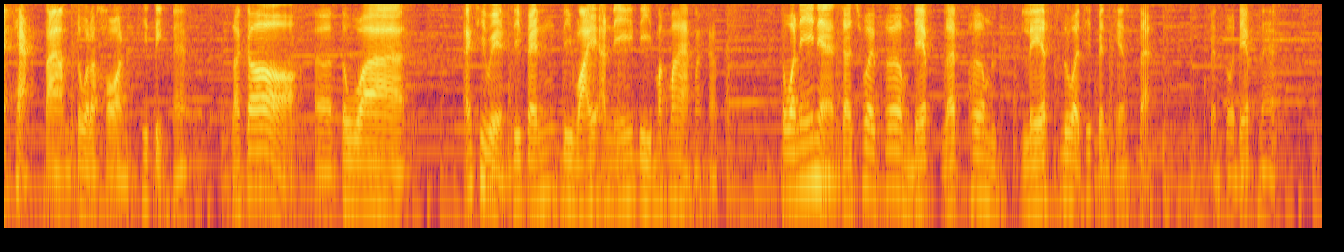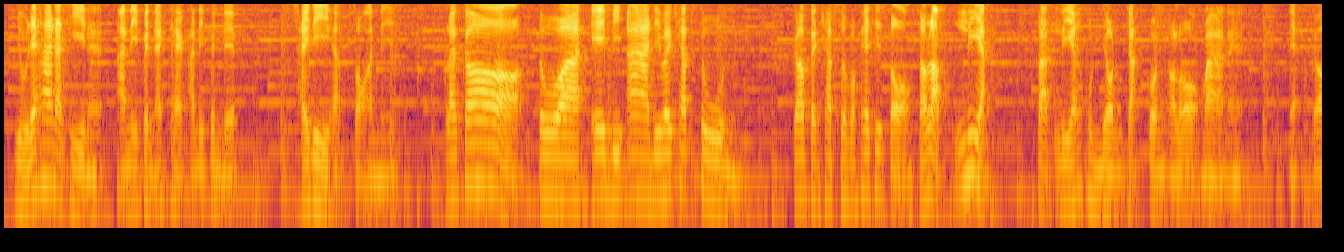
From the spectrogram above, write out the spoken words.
Attack ตามตัวละครที่ติดนะ แล้วก็ตัว Activate Defense Device อันนี้ดีมาก ๆ นะครับ ตัวนี้เนี่ยจะช่วยเพิ่ม Depth และเพิ่ม Race ด้วยที่เป็น 10 stat เป็นตัว Depth นะฮะ อยู่ได้ 5 นาทีนะอันนี้เป็น Attack อันนี้เป็น Depth ใช้ดีครับ 2 อันนี้ แล้วก็ตัว ABR Device Capsule ก็เป็นแคปซูลประเภทที่ 2สำหรับเรียก สัตว์เลี้ยงหุ่นยนต์จากกลของเราออกมานะฮะเนี่ยก็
